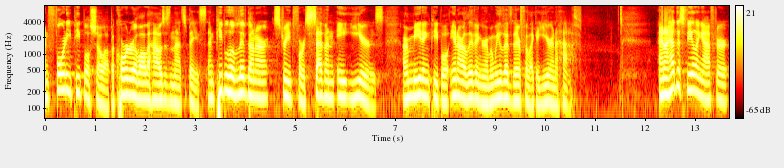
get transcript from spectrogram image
And 40 people show up, a quarter of all the houses in that space. And people who have lived on our street for seven, eight years are meeting people in our living room, and we lived there for like a year and a half. And I had this feeling after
